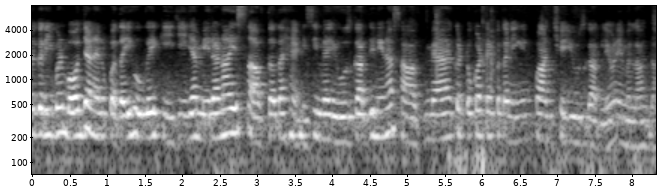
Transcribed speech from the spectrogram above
ਤਕਰੀਬਨ ਬਹੁਤ ਜਣਿਆਂ ਨੂੰ ਪਤਾ ਹੀ ਹੋਊਗਾ ਇਹ ਕੀ ਚੀਜ਼ ਹੈ। ਮੇਰਾ ਨਾ ਇਹ ਸਾਫਤਾ ਤਾਂ ਹੈ ਨਹੀਂ ਸੀ। ਮੈਂ ਯੂਜ਼ ਕਰਦੀ ਨਹੀਂ ਨਾ ਸਾਫ਼ ਮੈਂ ਘੱਟੋ ਘੱਟ ਪਤਾ ਨਹੀਂ 5-6 ਯੂਜ਼ ਕਰ ਲਏ ਹੋਣੇ ਮੈਨੂੰ ਲੱਗਦਾ।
